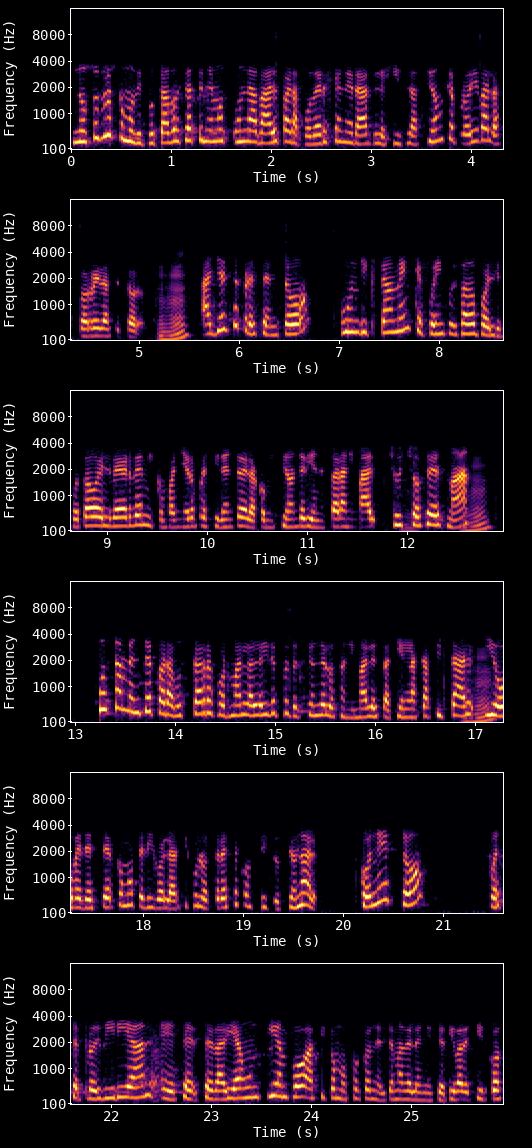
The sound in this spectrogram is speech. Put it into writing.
nosotros como diputados ya tenemos un aval para poder generar legislación que prohíba las corridas de toros. Ayer se presentó un dictamen que fue impulsado por el diputado El Verde, mi compañero presidente de la Comisión de Bienestar Animal, Chucho Sesma, justamente para buscar reformar la ley de protección de los animales aquí en la capital y obedecer, como te digo, el artículo 13 constitucional. Con esto, pues se prohibirían, eh, se, daría un tiempo, así como fue con el tema de la iniciativa de circos,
